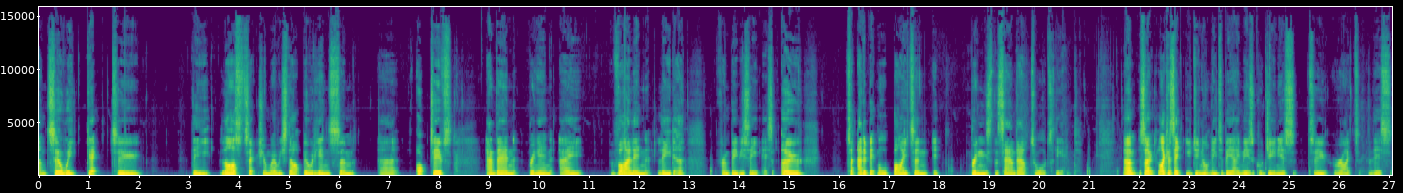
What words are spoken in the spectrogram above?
until we get to the last section where we start building in some uh, octaves and then bring in a violin leader from BBC SO to add a bit more bite and it brings the sound out towards the end. Um, so, like I said, you do not need to be a musical genius to write this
